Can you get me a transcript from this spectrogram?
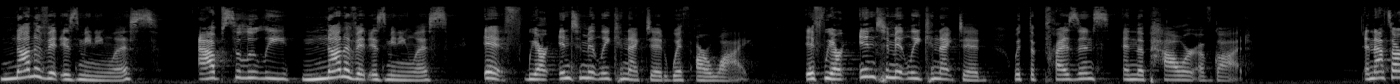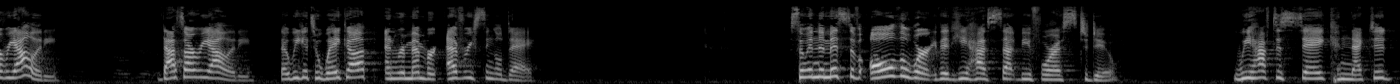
None of it is meaningless. Absolutely none of it is meaningless if we are intimately connected with our why. If we are intimately connected with the presence and the power of God. And that's our reality. That's our reality that we get to wake up and remember every single day. So, in the midst of all the work that He has set before us to do, we have to stay connected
